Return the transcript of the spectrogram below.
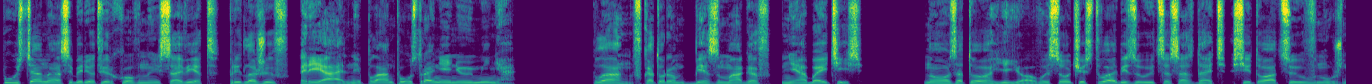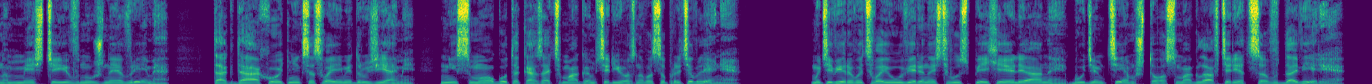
Пусть она соберет Верховный Совет, предложив реальный план по устранению меня. План, в котором без магов не обойтись. Но зато ее высочество обязуется создать ситуацию в нужном месте и в нужное время. Тогда охотник со своими друзьями не смогут оказать магам серьезного сопротивления. Мотивировать свою уверенность в успехе Элианы будем тем, что смогла втереться в доверие,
